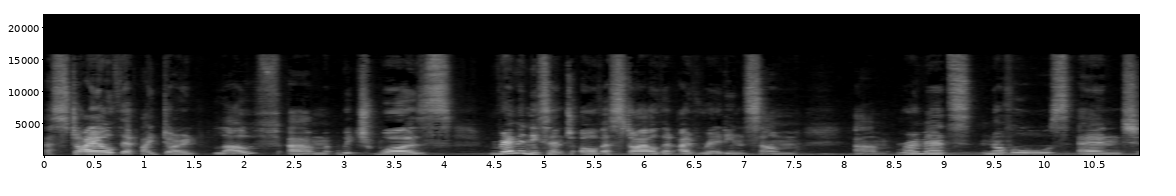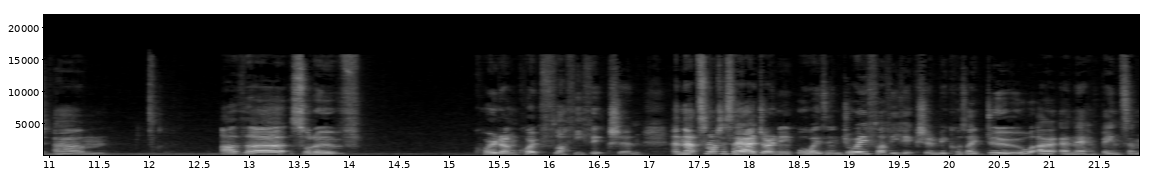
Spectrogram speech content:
a style that I don't love, um, which was reminiscent of a style that I've read in some um, romance novels and um, other sort of quote unquote fluffy fiction. And that's not to say I don't always enjoy fluffy fiction because I do, uh, and there have been some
